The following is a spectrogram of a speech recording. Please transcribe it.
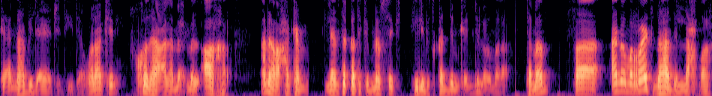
كأنها بداية جديدة ولكن خذها على محمل آخر. أنا راح أكمل لأن ثقتك بنفسك هي اللي بتقدمك عند العملاء. تمام؟ فأنا مريت بهذه اللحظة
